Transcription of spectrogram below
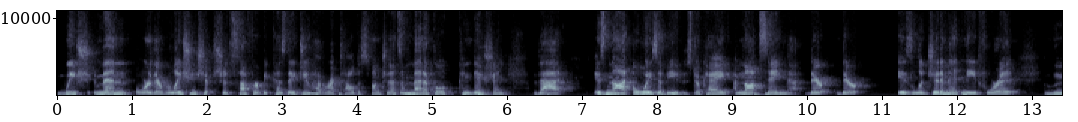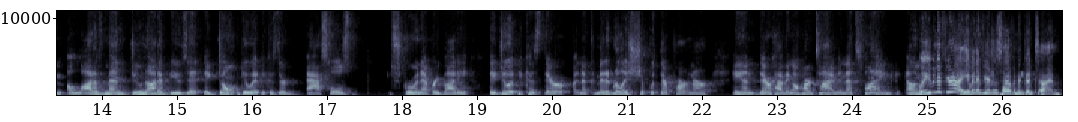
we sh- men or their relationships should suffer because they do have erectile dysfunction. That's a medical condition that is not always abused. Okay, I'm not saying that there there is legitimate need for it, A lot of men do not abuse it. They don't do it because they're assholes screwing everybody. They do it because they're in a committed relationship with their partner and they're having a hard time, and that's fine. Um, Well, even if you're not, even if you're just having a good time.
